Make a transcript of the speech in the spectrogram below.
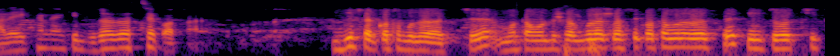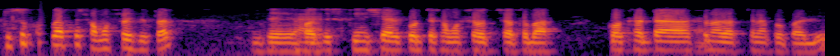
আর এখানে কি বোঝা যাচ্ছে কথা? জি স্যার কথা বোঝা যাচ্ছে মোটামুটি সবগুলো ক্লাসে কথা বোঝা যাচ্ছে কিন্তু হচ্ছে কিছু ক্লাসে সমস্যা হয়েছে স্যার যে হ্যাঁ। হয়তো স্ক্রিন শেয়ার করতে সমস্যা হচ্ছে অথবা কথাটা শোনা যাচ্ছে না প্রপারলি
